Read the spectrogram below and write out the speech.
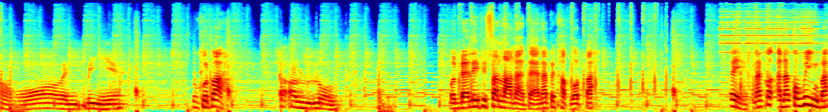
อ๋อเป็นวิ่งอย่างงี้คุณคุณป่ะก็เอาลงเหมือนแบรี่พิซซ่าลันอะแต่อันนั้นไปขับรถปะเอ้ยอันนั้นก็อันนั้นก็วิ่งปะ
